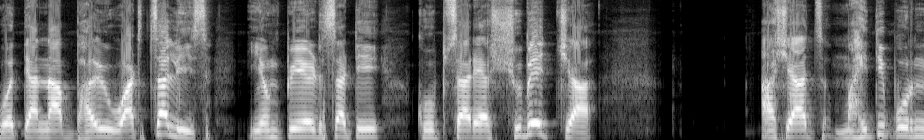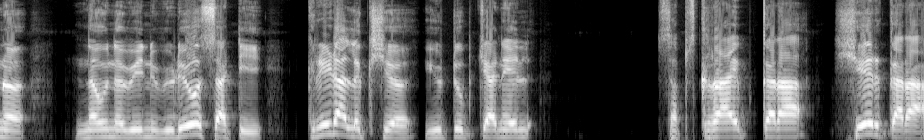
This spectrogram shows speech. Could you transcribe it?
व त्यांना भावी वाटचालीस एम पी एडसाठी खूप साऱ्या शुभेच्छा अशाच माहितीपूर्ण नवनवीन व्हिडिओसाठी क्रीडालक्ष यूट्यूब चॅनेल सबस्क्राईब करा शेअर करा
